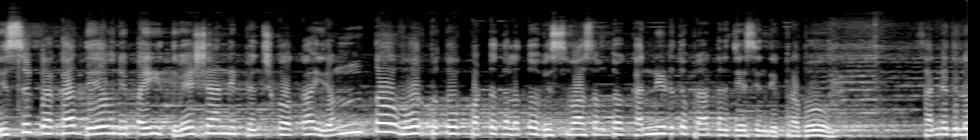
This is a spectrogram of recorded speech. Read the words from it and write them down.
విసుగ్గక దేవునిపై ద్వేషాన్ని పెంచుకోక ఎంతో ఓర్పుతో పట్టుదలతో విశ్వాసంతో కన్నీటితో ప్రార్థన చేసింది ప్రభు. సన్నిధులు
